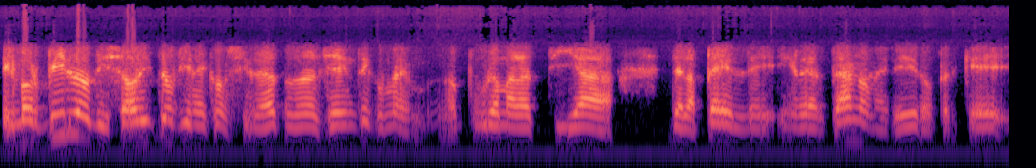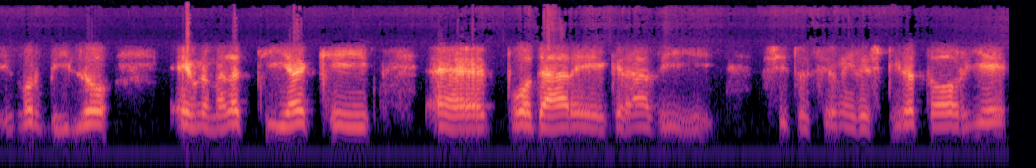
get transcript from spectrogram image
il morbillo di solito viene considerato dalla gente come una pura malattia della pelle, in realtà non è vero perché il morbillo è una malattia che eh, può dare gravi situazioni respiratorie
